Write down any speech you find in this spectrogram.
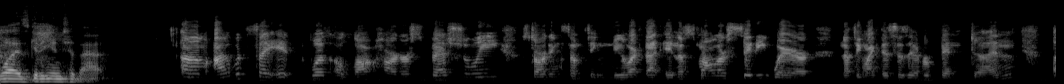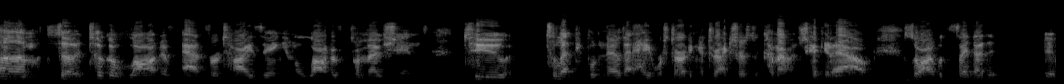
was getting into that? Um, I would say it was a lot harder, especially starting something new like that in a smaller city where nothing like this has ever been done. Um, so it took a lot of advertising and a lot of promotions to to let people know that hey, we're starting a drag show, so come out and check it out. So I would say that it, it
